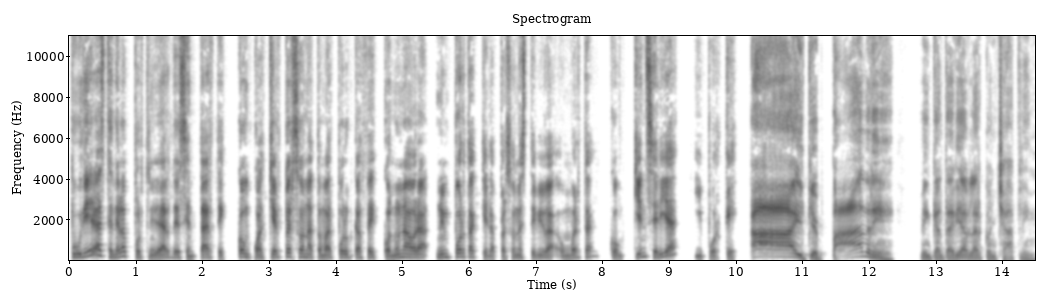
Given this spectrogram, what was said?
pudieras tener la oportunidad de sentarte con cualquier persona a tomar por un café con una hora, no importa que la persona esté viva o muerta, ¿con quién sería y por qué? ¡Ay, qué padre! Me encantaría hablar con Chaplin.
